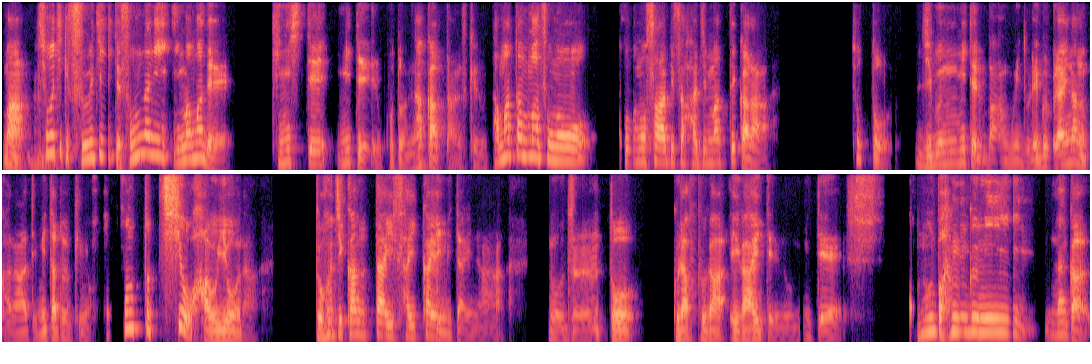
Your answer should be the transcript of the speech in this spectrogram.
まあ正直数字ってそんなに今まで気にして見ていることなかったんですけど、たまたまその、このサービス始まってから、ちょっと自分見てる番組どれぐらいなのかなって見たときに、本当地を這うような、同時間帯最下位みたいなのをずっとグラフが描いてるのを見て、この番組、なんか、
